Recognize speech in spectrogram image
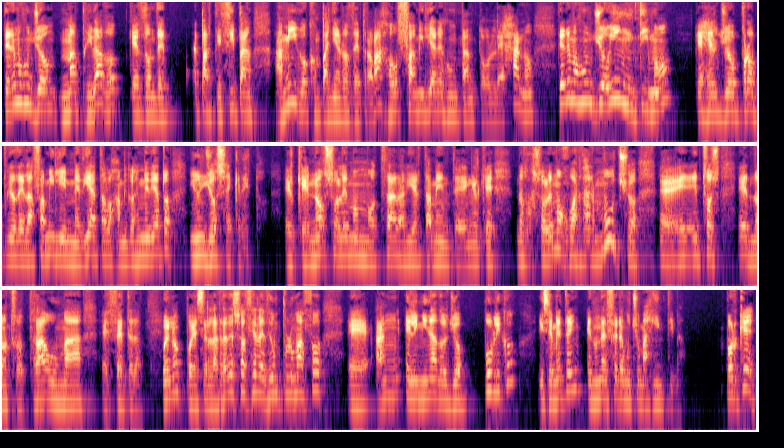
Tenemos un yo más privado, que es donde participan amigos, compañeros de trabajo, familiares un tanto lejanos. Tenemos un yo íntimo, que es el yo propio de la familia inmediata, los amigos inmediatos, y un yo secreto el que no solemos mostrar abiertamente, en el que nos solemos guardar mucho eh, estos eh, nuestros traumas, etcétera. Bueno, pues en las redes sociales de un plumazo eh, han eliminado el yo público y se meten en una esfera mucho más íntima. ¿Por qué?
